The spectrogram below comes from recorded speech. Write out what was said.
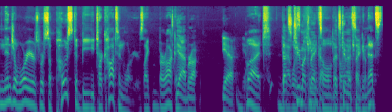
ninja warriors were supposed to be tarkatan warriors like baraka Yeah, Baraka. Yeah. but that That's was too much makeup. canceled at That's too much second. makeup. that's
